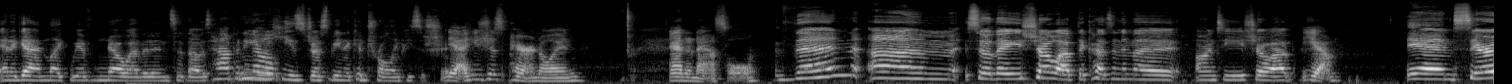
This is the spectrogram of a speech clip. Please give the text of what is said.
And again, like we have no evidence that that was happening. No. He's just being a controlling piece of shit. Yeah, he's just paranoid and an asshole. Then, um, so they show up. The cousin and the auntie show up, Yeah. and Sarah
